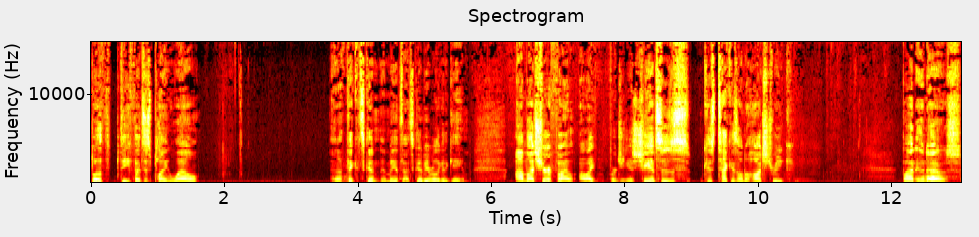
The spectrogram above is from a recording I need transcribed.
Both defenses playing well. And I think it's going to, I mean, it's, it's going to be a really good game. I'm not sure if I, I like Virginia's chances because Tech is on a hot streak. But who knows?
